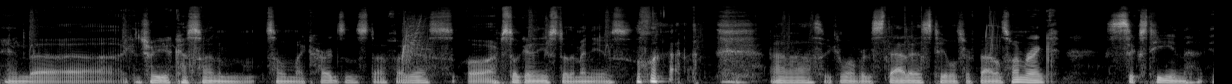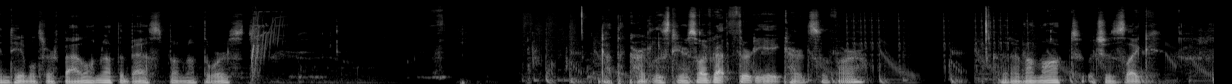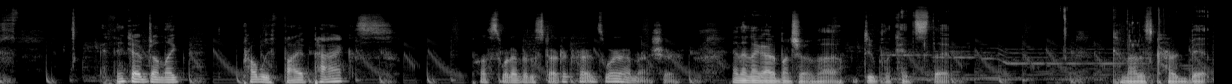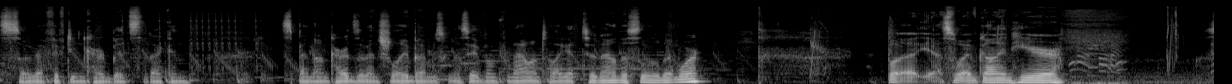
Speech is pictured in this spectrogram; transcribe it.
And uh, I can show you some, some of my cards and stuff, I guess. Oh, I'm still getting used to the menus. uh, so you come over to status, table turf battle. So I'm rank 16 in table turf battle. I'm not the best, but I'm not the worst. got the card list here. So I've got 38 cards so far that I've unlocked, which is like, I think I've done like probably five packs plus whatever the starter cards were. I'm not sure. And then I got a bunch of uh, duplicates that come out as card bits. So I've got 15 card bits that I can spend on cards eventually, but I'm just going to save them for now until I get to know this a little bit more. But yeah, so I've gone in here,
